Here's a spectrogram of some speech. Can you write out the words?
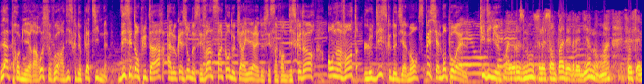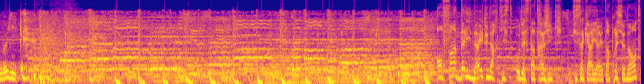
la première à recevoir un disque de platine. 17 ans plus tard, à l'occasion de ses 25 ans de carrière et de ses 50 disques d'or, on invente le disque de diamant spécialement pour elle. Qui dit mieux? Malheureusement, ce ne sont pas des vrais diamants, hein. c'est symbolique. Enfin, Dalida est une artiste au destin tragique. Si sa carrière est impressionnante,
